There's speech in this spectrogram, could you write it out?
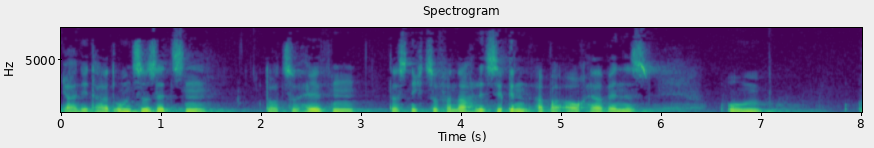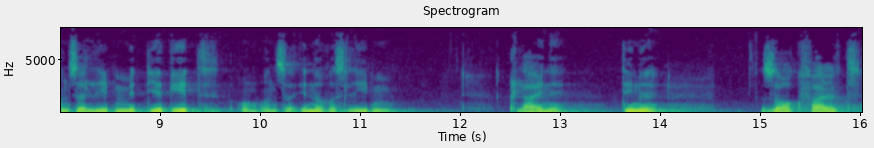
ja, in die Tat umzusetzen, dort zu helfen, das nicht zu vernachlässigen, aber auch, Herr, wenn es um unser Leben mit dir geht, um unser inneres Leben, kleine Dinge, Sorgfalt,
